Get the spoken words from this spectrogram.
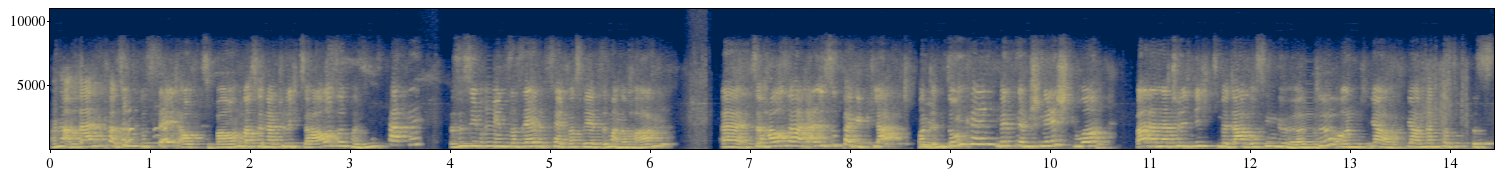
und haben dann versucht, das Zelt aufzubauen, was wir natürlich zu Hause versucht hatten. Das ist übrigens dasselbe Zelt, was wir jetzt immer noch haben. Äh, zu Hause hat alles super geklappt und im Dunkeln, mitten im Schneesturm, war dann natürlich nichts mehr da, wo es hingehörte. Und ja, wir haben dann versucht, das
